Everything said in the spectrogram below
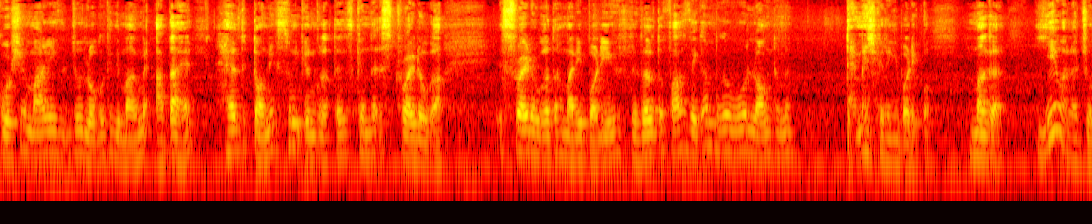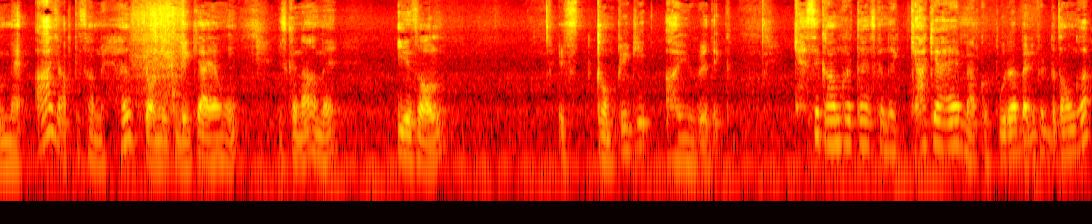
क्वेश्चन मार्क जो लोगों के दिमाग में आता है हेल्थ टॉनिक सुन के उनको लगता है इसके अंदर स्ट्रॉइड होगा। स्ट्रॉइड होगा तो हमारी बॉडी रिज़ल्ट तो फास्ट देगा मगर वो लॉन्ग टर्म में डैमेज करेगी बॉडी को। मगर ये वाला जो मैं आज आपके सामने हेल्थ टॉनिक लेके आया हूँ इसका नाम है इजॉल इट्स कम्प्लीटली आयुर्वेदिक कैसे काम करता है इसके अंदर? क्या क्या है? मैं आपको पूरा बेनिफिट बताऊँगा।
